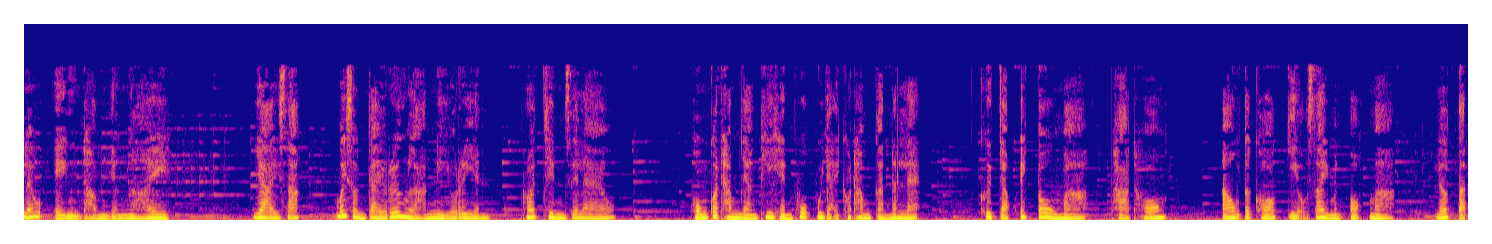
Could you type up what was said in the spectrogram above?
แล้วเองทำยังไง ยายซักไม่สนใจเรื่องหลานหนีเรียน เพราะชินเสียแล้ว ผมก็ทำอย่างที่เห็นพวกผู้ใหญ่เขาทำกันนั่นแหละ คือจับไอ้โต้งมาผ่าท้อง เอาตะขอเกี่ยวไส้มันออกมา แล้วตัด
